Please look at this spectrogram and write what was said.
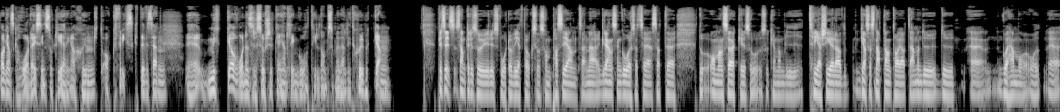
vara ganska hårda i sin sortering av sjukt och friskt. Det vill säga att Mm. eh, mycket av vårdens resurser ska egentligen gå till de som är väldigt sjuka. Mm. Precis, samtidigt så är det svårt att veta också som patient när gränsen går så att säga. Så att eh, då, om man söker så, så kan man bli triagerad ganska snabbt antar jag att ja, men du, du eh, går hem och, och eh,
